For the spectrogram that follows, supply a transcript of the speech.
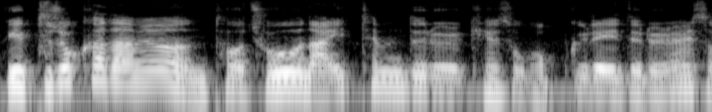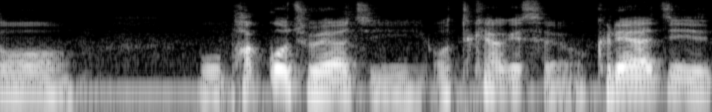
그게 부족하다면 더 좋은 아이템들을 계속 업그레이드를 해서 뭐 바꿔줘야지 어떻게 하겠어요? 그래야지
